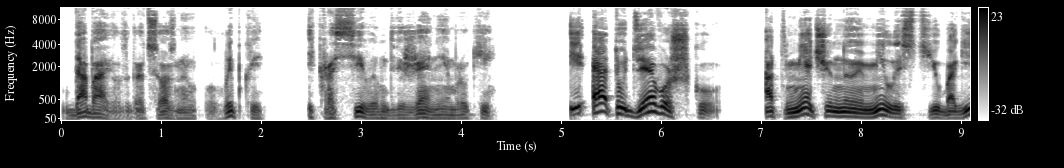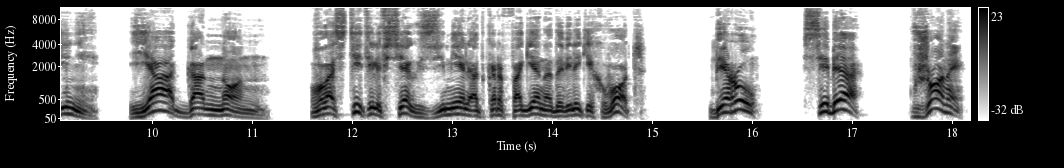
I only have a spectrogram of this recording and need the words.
добавил с грациозной улыбкой и красивым движением руки. И эту девушку, отмеченную милостью богини, я, Ганнон, властитель всех земель от Карфагена до Великих Вод, беру себе в жены!»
